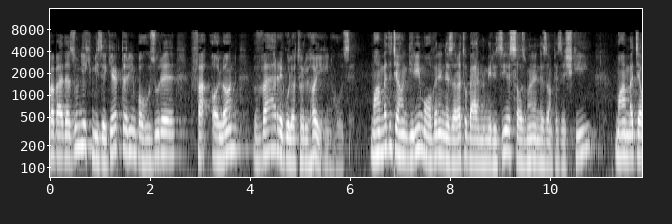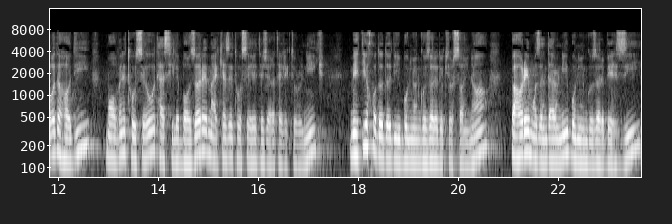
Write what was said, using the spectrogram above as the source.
و بعد از اون یک میزگرد داریم با حضور فعالان و رگولاتوری های این حوزه. محمد جهانگیری معاون نظارت و برنامه ریزی سازمان نظام پزشکی محمد جواد هادی معاون توسعه و تسهیل بازار مرکز توسعه تجارت الکترونیک مهدی خدادادی بنیانگذار دکتر ساینا بهاره مازندرانی بنیانگذار بهزی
